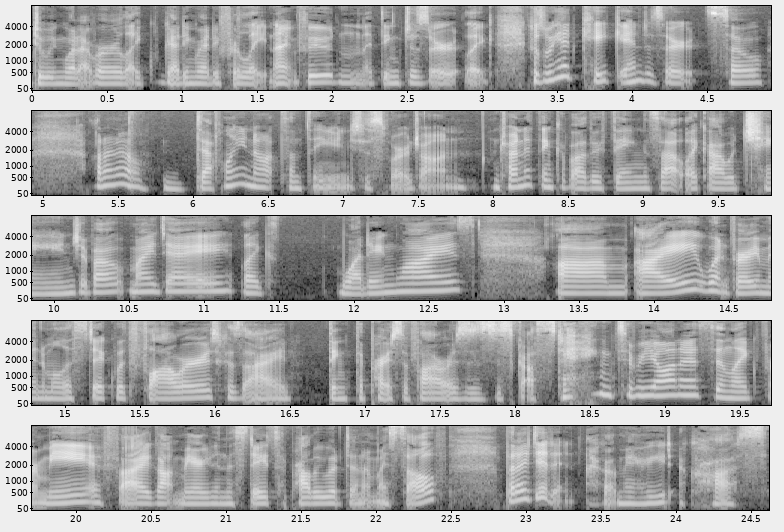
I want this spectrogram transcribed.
doing whatever, like getting ready for late night food. And I think dessert, like, because we had cake and dessert. So I don't know. Definitely not something you need to splurge on. I'm trying to think of other things that, like, I would change about my day, like, wedding wise. Um, I went very minimalistic with flowers because I think the price of flowers is disgusting, to be honest. And like for me, if I got married in the States, I probably would have done it myself, but I didn't. I got married across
